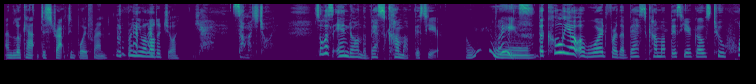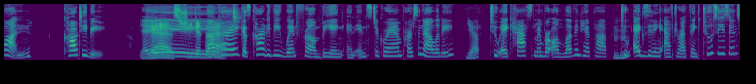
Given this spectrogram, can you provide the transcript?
and look at distracted boyfriend. It'll bring you a lot of joy. Yeah, so much joy. So let's end on the best come up this year. Please. The Coolio Award for the best come up this year goes to Juan Cardi B. Yes, she did that. Okay, because Cardi B went from being an Instagram personality Yep. to a cast member on Love and Hip Hop Mm-hmm. to exiting after I think two seasons.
